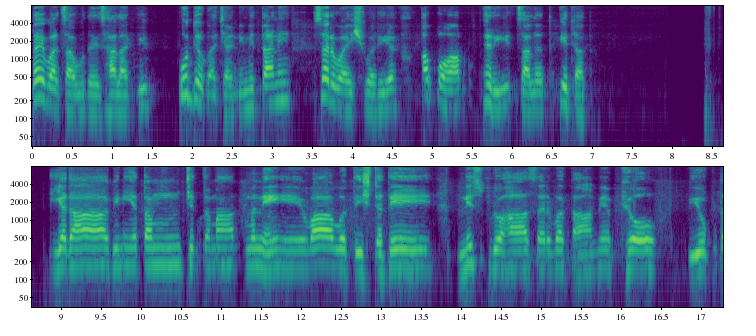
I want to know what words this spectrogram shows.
दैवाचा उदय झाला की उद्योगाच्या निमित्ताने सर्व ऐश्वर आपोआप घरी चालत येतात. यदा विनियतम चित्तमात्मने वावतिष्ठते निस्पृहा सर्वकाम्यभ्यो युक्त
